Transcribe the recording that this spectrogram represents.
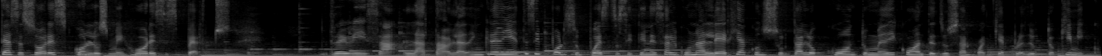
te asesores con los mejores expertos. Revisa la tabla de ingredientes y por supuesto si tienes alguna alergia consúltalo con tu médico antes de usar cualquier producto químico.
